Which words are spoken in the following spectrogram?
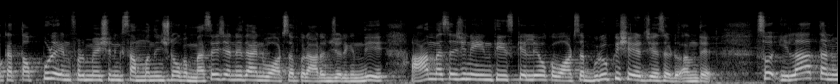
ఒక తప్పుడు ఇన్ఫర్మేషన్కి సంబంధించిన ఒక మెసేజ్ అనేది ఆయన వాట్సాప్కి రావడం జరిగింది. ఆ మెసేజ్ని ఈయన తీసుకెళ్ళి ఒక వాట్సాప్ గ్రూప్కి షేర్ చేశాడు అంతే. సో ఇలా తను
